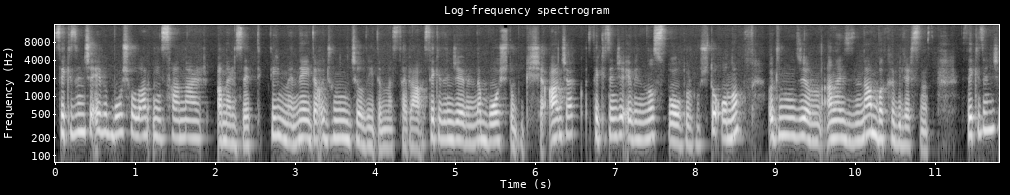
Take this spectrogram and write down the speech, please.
8. evi boş olan insanlar analiz ettik değil mi? Neydi? Acun Ilıcalı'ydı mesela. 8. evinde boştu bu kişi. Ancak 8. evini nasıl doldurmuştu onu Acun Ilıcalı'nın analizinden bakabilirsiniz. 8.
